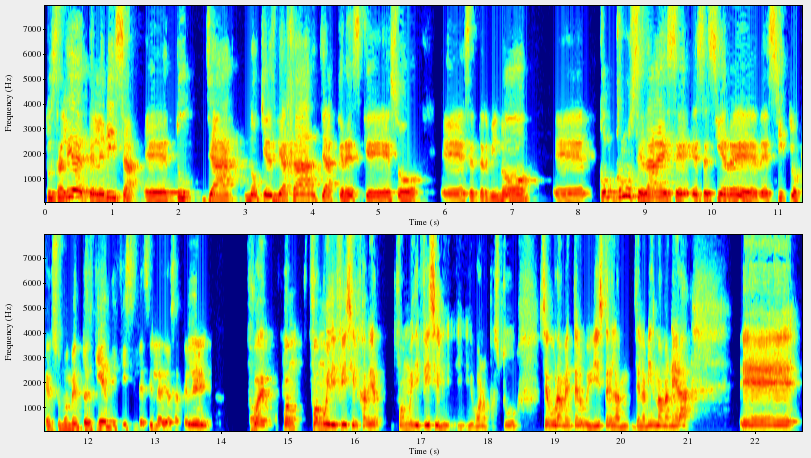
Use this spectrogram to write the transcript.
tu salida de Televisa, eh, tú ya no quieres viajar, ya crees que eso se terminó, eh, ¿cómo, se da ese, ese cierre de ciclo que en su momento es bien difícil decirle adiós a Televisa? Fue, fue, muy difícil, Javier, fue muy difícil y, bueno, pues tú seguramente lo viviste de la, misma manera. Eh,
